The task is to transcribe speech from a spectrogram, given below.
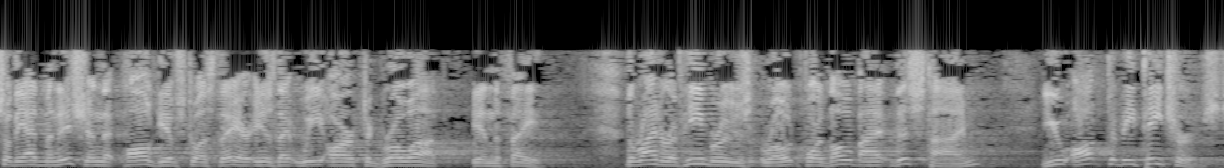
So the admonition that Paul gives to us there is that we are to grow up in the faith. The writer of Hebrews wrote, "For though by this time you ought to be teachers,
